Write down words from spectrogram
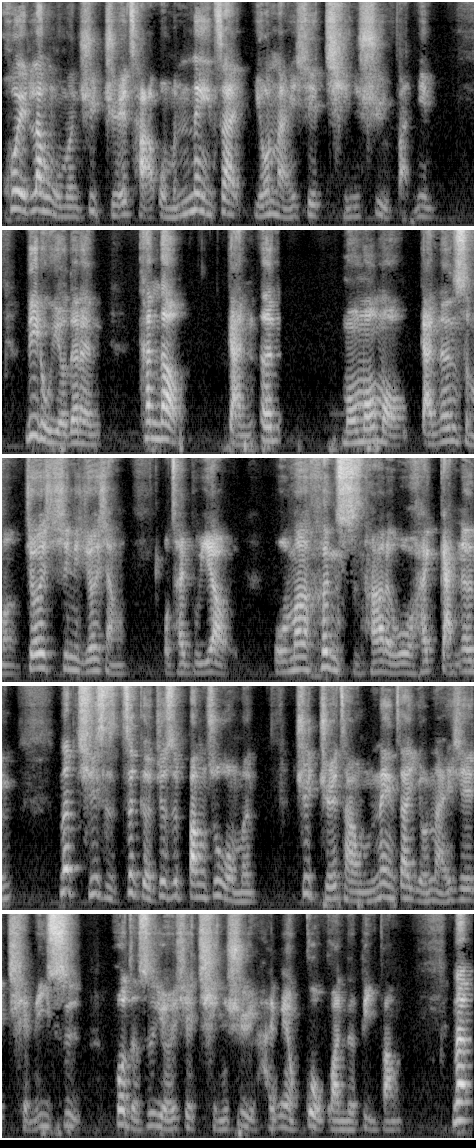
会让我们去觉察我们内在有哪一些情绪反应。例如，有的人看到感恩某某某，感恩什么，就会心里就会想：我才不要，我妈恨死他了，我还感恩。那其实这个就是帮助我们去觉察我们内在有哪一些潜意识，或者是有一些情绪还没有过关的地方。那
